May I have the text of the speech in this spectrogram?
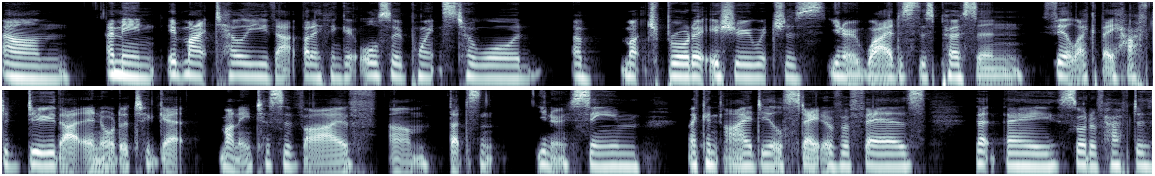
Um, I mean, it might tell you that, but I think it also points toward a much broader issue, which is, you know, why does this person feel like they have to do that in order to get money to survive? Um, that doesn't, you know, seem like an ideal state of affairs that they sort of have to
